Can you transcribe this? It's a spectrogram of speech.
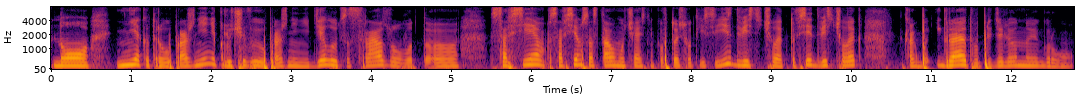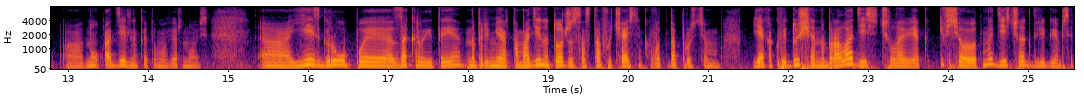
Но некоторые упражнения, ключевые упражнения, делаются сразу вот э, со, всем, со всем составом участников. То есть вот если есть 200 человек, то все 200 человек как бы играют в определенную игру. Э, ну, отдельно к этому вернусь. Э, есть группы закрытые, например, там один и тот же состав участников. Вот, допустим, я как ведущая набрала 10 человек, и все, вот мы 10 человек двигаемся.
